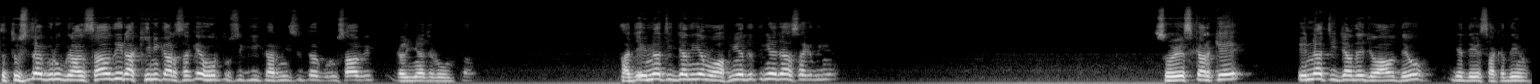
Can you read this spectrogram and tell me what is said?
ਤੇ ਤੁਸੀਂ ਤਾਂ ਗੁਰੂ ਗ੍ਰੰਥ ਸਾਹਿਬ ਦੀ ਰਾਖੀ ਨਹੀਂ ਕਰ ਸਕੇ, ਹੋਰ ਤੁਸੀਂ ਕੀ ਕਰਨੀ ਸੀ? ਤਾਂ ਗੁਰੂ ਸਾਹਿਬ ਵੀ ਗਲੀਆਂ 'ਚ ਰੋਲਤਾ। ਅੱਜ ਇਹਨਾਂ ਚੀਜ਼ਾਂ ਦੀਆਂ ਮੁਆਫੀਆਂ ਦਿੱਤੀਆਂ ਜਾ ਸਕਦੀਆਂ। ਸੋ ਇਸ ਕਰਕੇ ਇਹਨਾਂ ਚੀਜ਼ਾਂ ਦੇ ਜਵਾਬ ਦਿਓ, ਜੇ ਦੇ ਸਕਦੇ ਹੋ।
